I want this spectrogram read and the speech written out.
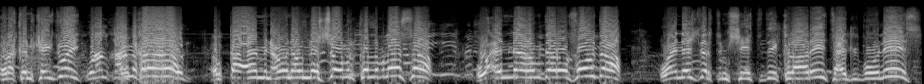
راه كان كيدوي. القاعه القاعه منعونه والناس جاو من كل بلاصة. وأنهم داروا الفوضى وأنا جدرت مشيت déclarيت عند البوليس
